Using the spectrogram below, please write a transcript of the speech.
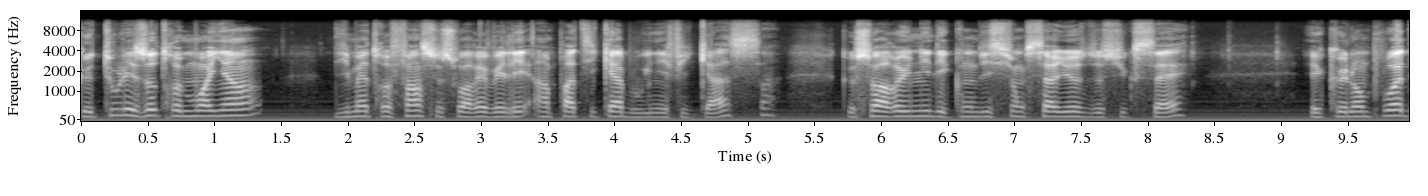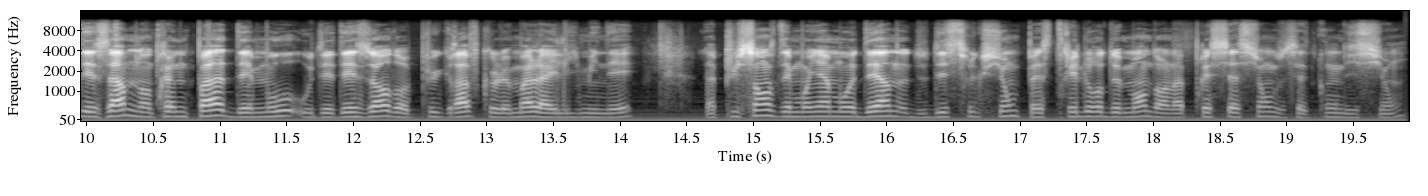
que tous les autres moyens d'y mettre fin se soient révélés impraticables ou inefficaces, que soient réunies les conditions sérieuses de succès, et que l'emploi des armes n'entraîne pas des maux ou des désordres plus graves que le mal à éliminer, la puissance des moyens modernes de destruction pèse très lourdement dans l'appréciation de cette condition.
